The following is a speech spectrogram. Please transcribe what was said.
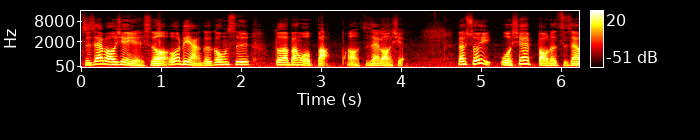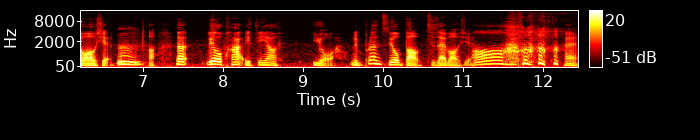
职灾保险也是哦，我两个公司都要帮我保哦，职灾保险。那所以，我现在保的职灾保险，嗯，好，那六趴一定要有啊，你不能只有保职灾保险哦，哎，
